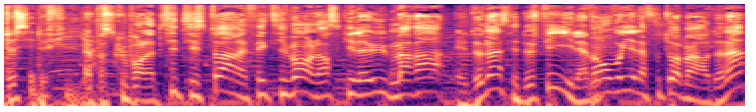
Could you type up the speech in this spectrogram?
de ses deux filles. Ah, parce que pour la petite histoire, effectivement, lorsqu'il a eu Mara et Donna, ses deux filles, il avait envoyé la photo à Maradona.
